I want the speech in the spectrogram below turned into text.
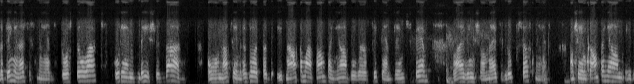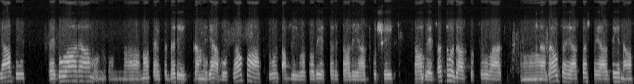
bet viņa nesasniedz tos cilvēkus, kuriem bija šis bērns. Un acīm redzot, tad ir nākamā kampaņa jābūvē uz citiem principiem, lai viņi šo mērķu grupu sasniegtu. Un šīm kampaņām ir jābūt regulārām un, un uh, noteikti arī, kam ir jābūt vēl klāt, to apdzīvoto vietu teritorijās, kur šīs peldvietas atrodas, kur cilvēki mm, veldzējās karstajās dienās.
